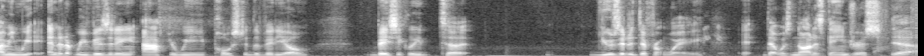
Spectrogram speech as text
I mean we ended up revisiting after we posted the video basically to use it a different way that was not as dangerous. Yeah.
